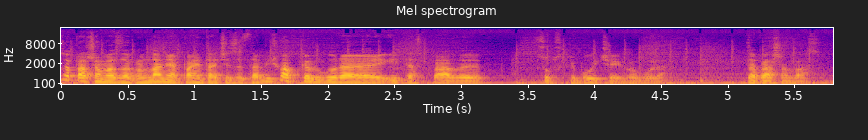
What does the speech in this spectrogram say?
zapraszam Was do oglądania. Pamiętajcie zostawić łapkę w górę i te sprawy. Subskrybujcie i w ogóle. Zapraszam Was.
